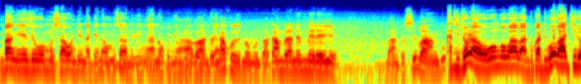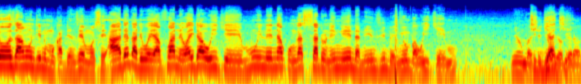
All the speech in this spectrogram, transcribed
mba ngenzewo omusawo ndi nagenda omusawo ne biŋŋaana okunywa abantu ennaku zino omuntu atambula n'emmere ye bantu si bangu. Kati tolaba obwongo bw'abantu kati bo bakirowoozaamu nti no mukadde nze muse ate kati we yafa ne wayitawo wiiki emu n'ennaku nga ssatu ne ŋŋenda ne nzimba ennyumba wiiki emu. Nyumba kijja ki? kijoyogerako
